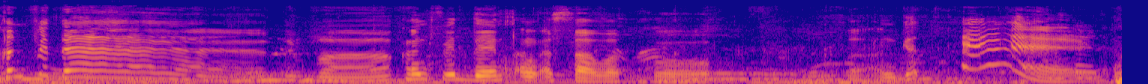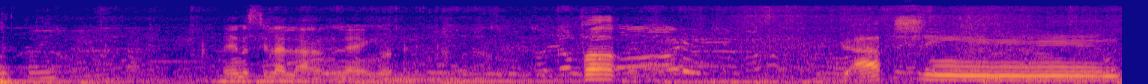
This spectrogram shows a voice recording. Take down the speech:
Confident! Diba? Confident ang asawa ko. So, ang galing! Ayan na sila lang, lengot. Fuck! Reaction!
